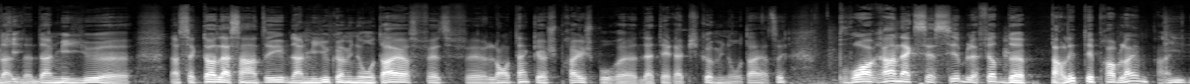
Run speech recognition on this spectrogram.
Dans, le milieu, euh, dans le secteur de la santé, dans le milieu communautaire, ça fait, ça fait longtemps que je prêche pour euh, de la thérapie communautaire. tu sais. Pouvoir rendre accessible le fait de parler de tes problèmes, puis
